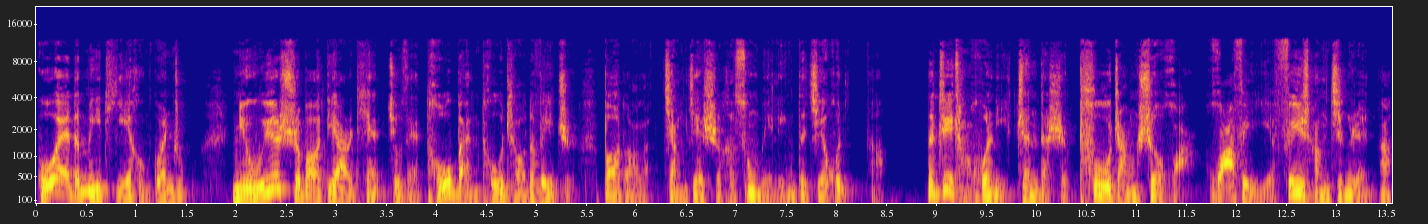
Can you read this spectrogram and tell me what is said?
国外的媒体也很关注。《纽约时报》第二天就在头版头条的位置报道了蒋介石和宋美龄的结婚啊。那这场婚礼真的是铺张奢华，花费也非常惊人啊。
